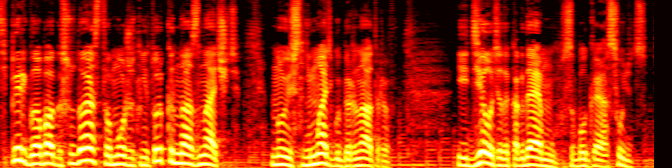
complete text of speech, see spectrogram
Теперь глава государства может не только назначить, но и снимать губернаторов. И делать это, когда ему заблагорассудится.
